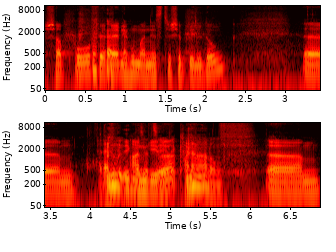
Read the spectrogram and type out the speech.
Chapeau für deine humanistische Bildung. Ähm, Hat irgendwas Angeber. erzählt? Keine Ahnung. Ähm,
